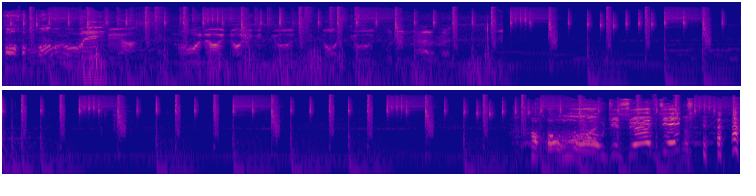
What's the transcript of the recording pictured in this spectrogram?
Oh, bumblebee. Oh, no, not even good. Not good. Well, it didn't matter, right? Oh, oh deserved it.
